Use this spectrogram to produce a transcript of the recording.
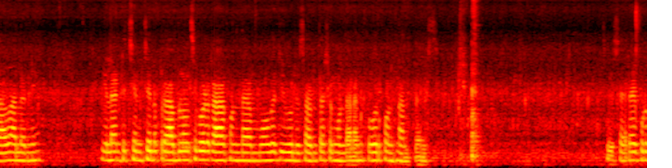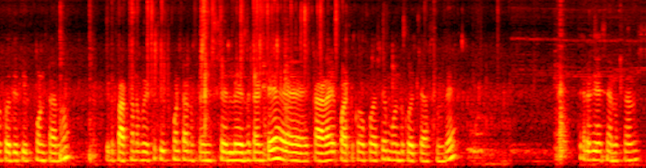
రావాలని ఇలాంటి చిన్న చిన్న ప్రాబ్లమ్స్ కూడా రాకుండా మూగజీవులు సంతోషంగా ఉండాలని కోరుకుంటున్నాను ఫ్రెండ్స్. చూసారా? ఇప్పుడు కొద్దిగా తిప్పుకుంటాను. ఇది పక్కన పెట్టి తిప్పుకుంటాను ఫ్రెండ్స్ సెల్ ఎందుకంటే కడాయి పట్టుకోకపోతే ముందుకు వచ్చేస్తుంది. తిరగేసాను ఫ్రెండ్స్.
